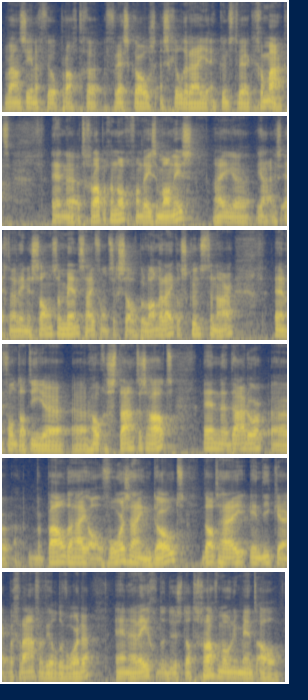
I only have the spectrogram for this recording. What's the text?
waanzinnig veel prachtige fresco's en schilderijen en kunstwerken gemaakt. En eh, het grappige nog van deze man is, hij eh, ja, is echt een renaissance mens. Hij vond zichzelf belangrijk als kunstenaar. En vond dat hij een hoge status had. En daardoor bepaalde hij al voor zijn dood dat hij in die kerk begraven wilde worden. En regelde dus dat grafmonument al.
